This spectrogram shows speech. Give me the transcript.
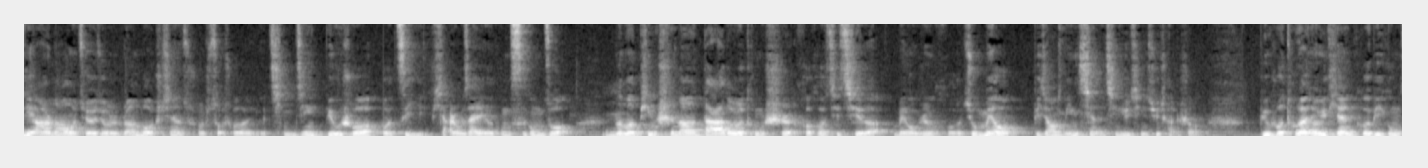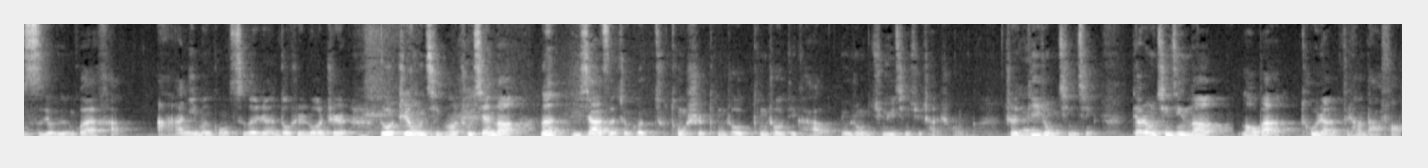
第二呢，我觉得就是 Rambo 之前所所说的这个情境，比如说我自己，假如在一个公司工作，那么平时呢，大家都是同事，和和气气的，没有任何就没有比较明显的情绪情绪产生。比如说突然有一天，隔壁公司有一个人过来喊。啊！你们公司的人都是弱智。如果这种情况出现呢，那一下子整个同事同仇同仇敌忾了，有一种群体情绪产生了。这是第一种情景。第二种情景呢，老板突然非常大方，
